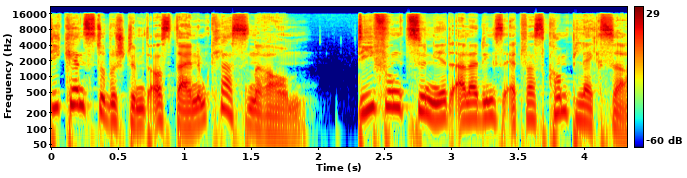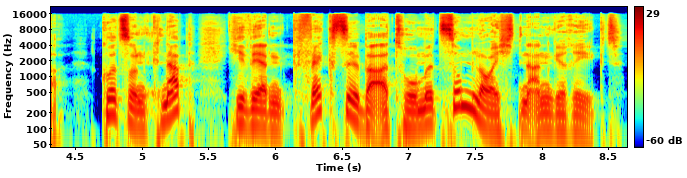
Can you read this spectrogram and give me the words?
Die kennst du bestimmt aus deinem Klassenraum. Die funktioniert allerdings etwas komplexer. Kurz und knapp, hier werden Quecksilberatome zum Leuchten angeregt.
